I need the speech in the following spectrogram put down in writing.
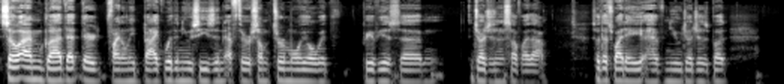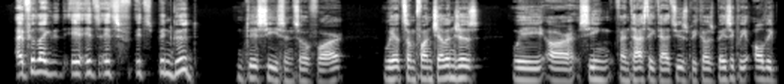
So I'm glad that they're finally back with a new season after some turmoil with previous um, judges and stuff like that. So that's why they have new judges. But I feel like it's it's it's been good this season so far. We had some fun challenges. We are seeing fantastic tattoos because basically all the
